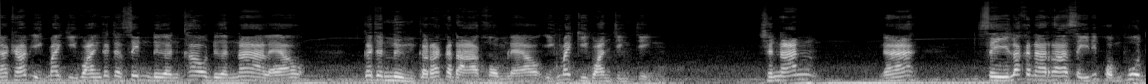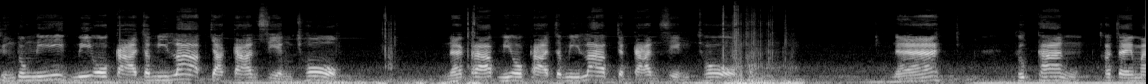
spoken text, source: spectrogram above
นะครับ อีกไม่กี่วันก็จะสิ้นเดือนเข้าเดือนหน้าแล้ว ก็จะหนึ่งกรกฎาคมแล้ว อีกไม่กี่วันจริง ๆ ฉะนั้น นะสี่ลัคนาราศีที่ผมพูดถึงตรงนี้ มีโอกาสจะมีลาบจากการเสี่ยงโชคนะครับ มีโอกาสจะมีลาบจากการเสี่ยงโชค นะ ทุกท่านเข้าใจไหม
